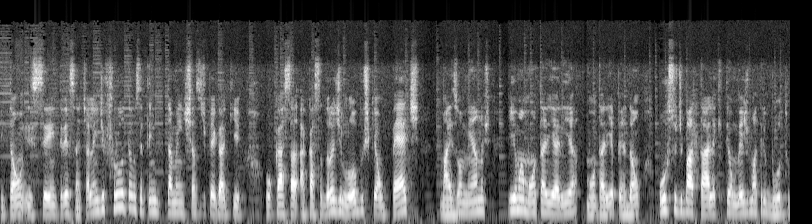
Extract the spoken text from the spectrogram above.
Então isso é interessante. Além de fruta, você tem também chance de pegar aqui o caça, a caçadora de lobos, que é um pet, mais ou menos, e uma montaria, montaria, perdão, urso de batalha, que tem o mesmo atributo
